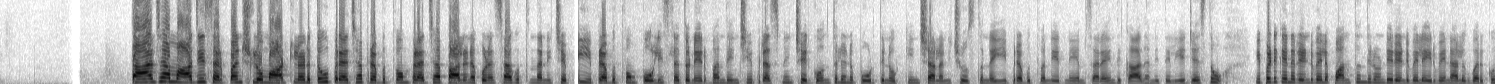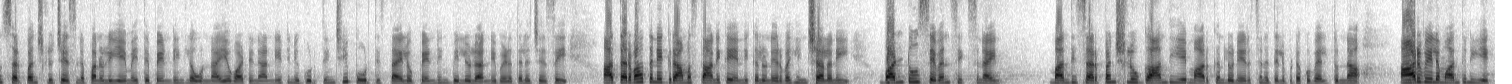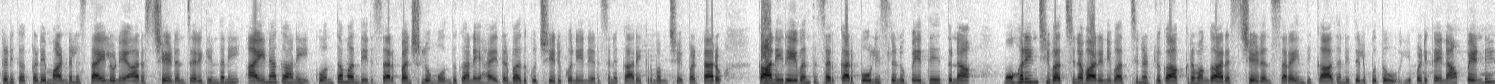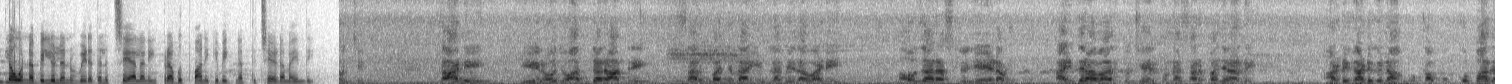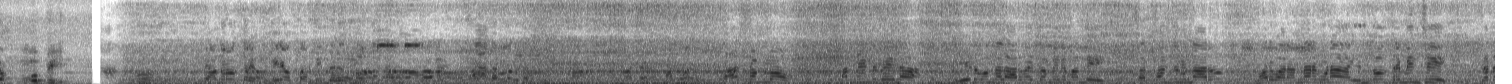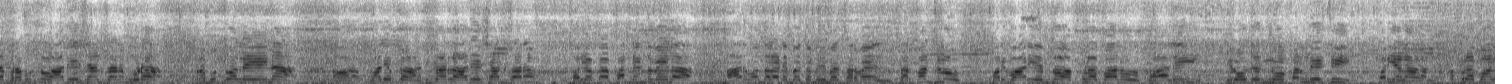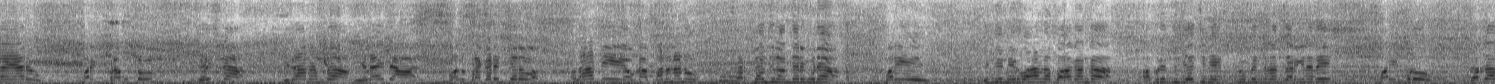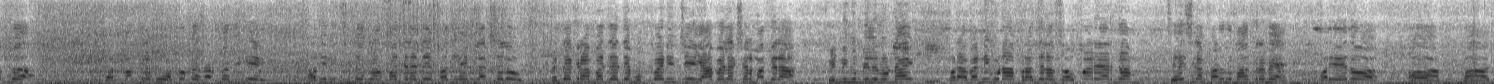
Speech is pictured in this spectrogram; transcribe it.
తాజా మాజీ సర్పంచ్లు మాట్లాడుతూ ప్రజాప్రభుత్వం ప్రజాపాలన కొనసాగుతుందని చెప్పి ఈ ప్రభుత్వం పోలీసులతో నిర్బంధించి ప్రశ్నించే గొంతులను పూర్తి నొక్కించాలని చూస్తున్న ఈ ప్రభుత్వ నిర్ణయం సరైంది కాదని తెలియజేస్తూ ఇప్పటికైనా రెండు వేల పంతొమ్మిది నుండి రెండు వేల ఇరవై నాలుగు వరకు సర్పంచ్లు చేసిన పనులు ఏమైతే పెండింగ్లో ఉన్నాయో వాటిని అన్నిటిని గుర్తించి పూర్తి స్థాయిలో పెండింగ్ బిల్లులు అన్ని విడుదల చేసి ఆ తర్వాతనే గ్రామ స్థానిక ఎన్నికలు నిర్వహించాలని one two seven six nine మంది సర్పంచ్లు గాంధీయే మార్గంలో నిరసన తెలుపుటకు వెళ్తున్న ఆరు వేల మందిని ఎక్కడికక్కడే మండల స్థాయిలోనే అరెస్ట్ చేయడం జరిగిందని అయినా కానీ కొంతమంది సర్పంచ్లు ముందుగానే హైదరాబాద్కు చేరుకుని నిరసన కార్యక్రమం చేపట్టారు. కానీ రేవంత్ సర్కార్ పోలీసులను పెద్ద ఎత్తున మోహరించి వచ్చిన వారిని వచ్చినట్లుగా అక్రమంగా అరెస్ట్ చేయడం సరైంది కాదని తెలుపుతూ ఇప్పటికైనా పెండింగ్లో ఉన్న బిల్లులను విడుదల చేయాలని ప్రభుత్వానికి విజ్ఞప్తి చేయడమైంది. కానీ ఈరోజు అర్ధరాత్రి సర్పంచుల ఇండ్ల మీద పడి హౌజ్ అరెస్టులు చేయడం హైదరాబాద్కు చేరుకున్న సర్పంచులని అడుగడుగున ఒక ఉక్కుపాదం మోపి అందరూ వస్తారు మీరే వస్తారు మీ ఇద్దరు రాష్ట్రంలో పన్నెండు వేల ఏడు వందల అరవై తొమ్మిది మంది సర్పంచులు ఉన్నారు మరి వారందరూ కూడా ఎంతో శ్రమించి గత ప్రభుత్వ ఆదేశానుసారం కూడా ప్రభుత్వాలు అయినా వాళ్ళ యొక్క అధికారుల ఆదేశానుసారం మరి యొక్క పన్నెండు వేల ఆరు వందల డెబ్బై తొమ్మిది మంది సర్వే సర్పంచులు. మరి వారి ఎంతో అప్పుల పాలు కాలి. ఈరోజు ఎన్నో పనులు వేసి మరి అలా అప్పుల పాలయ్యారు. మరి ప్రభుత్వం చేసిన విధానంగా ఎలా అయితే వాళ్ళు ప్రకటించారో అలాంటి ఒక పనులను సర్పంచులందరూ కూడా మరి విధి నిర్వహణలో భాగంగా అభివృద్ధి చేసి చూపించడం జరిగినది. మరి ఇప్పుడు దాదాపుగా సర్పంచులకు ఒక్కొక్క సర్పంచ్కి పది చిన్న గ్రామ పంచాయతీ అయితే పదిహేను లక్షలు పెద్ద గ్రామ పంచాయతీ ముప్పై నుంచి యాభై లక్షల మధ్యన పెండింగ్ బిల్లులు ఉన్నాయి. మరి అవన్నీ కూడా ప్రజల సౌకర్యార్థం చేసిన పనులు మాత్రమే. మరి ఏదో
